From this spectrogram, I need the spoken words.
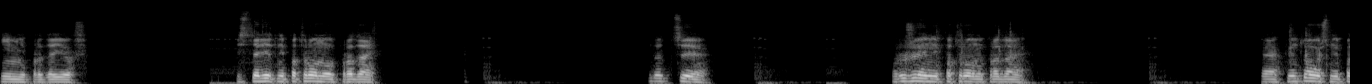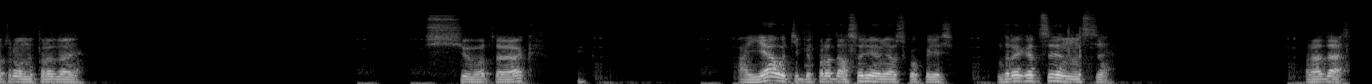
Ты мне продаешь. Пистолетный патрон вот продай. Да ты. Оружейные патроны продай. Так, винтовочные патроны продай. Все, так. А я вот тебе продал. Смотри, у меня сколько есть. Драгоценности. Продать.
